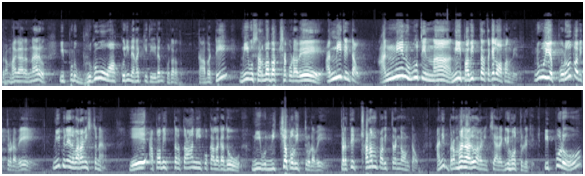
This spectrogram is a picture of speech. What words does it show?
బ్రహ్మగారు అన్నారు ఇప్పుడు భృగువు వాక్కుని వెనక్కి తీయడం కుదరదు. కాబట్టి నీవు సర్వభక్షకుడవే. అన్నీ తింటావు. అన్నీ నువ్వు తిన్నా నీ పవిత్రతకి లోపం లేదు. నువ్వు ఎప్పుడూ పవిత్రుడవే. నీకు నేను వరం ఇస్తున్నాను. ఏ అపవిత్రత నీకు కలగదు. నీవు నిత్య పవిత్రుడవే. ప్రతి క్షణం పవిత్రంగా ఉంటావు అని బ్రహ్మగారు వరం ఇచ్చారు అగ్నిహోత్రుడికి. ఇప్పుడు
